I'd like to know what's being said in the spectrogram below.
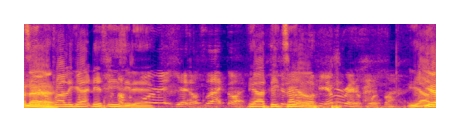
T.O. probably got this easy then. Four eight. Yeah, that's what I thought. Yeah, I think 'Cause I don't know T.O. if he ever ran a four five. Yeah, I yeah,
